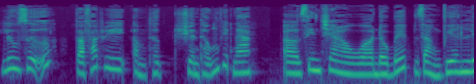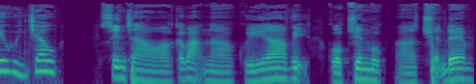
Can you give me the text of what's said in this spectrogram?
lưu giữ và phát huy ẩm thực truyền thống Việt Nam. À, xin chào ờ, đầu bếp giảng viên Lưu Huỳnh Châu. Xin chào ờ, các bạn quý vị của chuyên mục Chuyện đêm.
